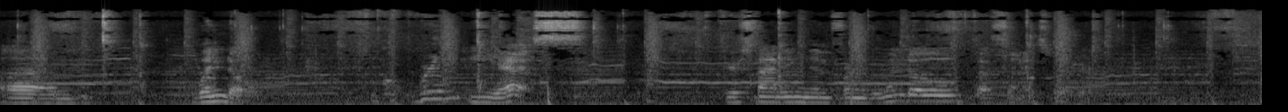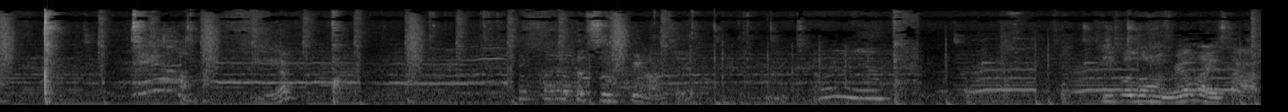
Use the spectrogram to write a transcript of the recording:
um, window. Really? Yes. You're standing in front of the window, that's sun exposure. Damn. Yep. I gotta put sunscreen on today. I'm telling you. People don't realize that.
